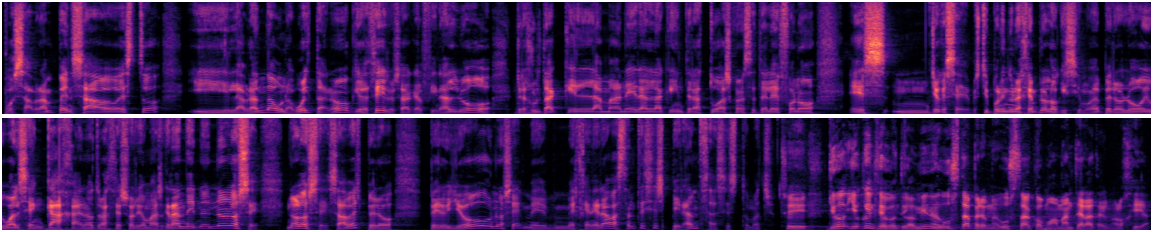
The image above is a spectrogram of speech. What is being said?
pues habrán pensado esto y le habrán dado una vuelta, ¿no? Quiero decir, o sea, que al final luego resulta que la manera en la que interactúas con este teléfono es, mm, yo qué sé, estoy poniendo un ejemplo loquísimo, ¿eh? Pero luego igual se encaja en otro accesorio más grande. No, lo sé, no lo sé, ¿sabes? Pero, pero yo, no sé, me, genera bastantes esperanzas esto, macho. Sí, yo, yo coincido contigo. A mí me gusta, pero me gusta como amante de la tecnología.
